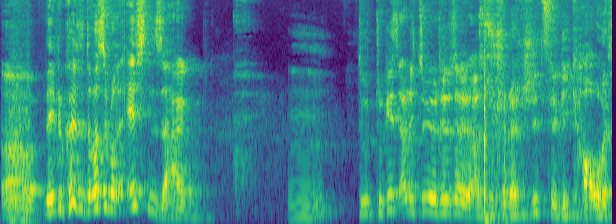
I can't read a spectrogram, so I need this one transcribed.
äh, nee, du kannst ja trotzdem noch Essen sagen. Du, du gehst auch nicht zu mir und sagst, hast du schon ein Schnitzel gekaut?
